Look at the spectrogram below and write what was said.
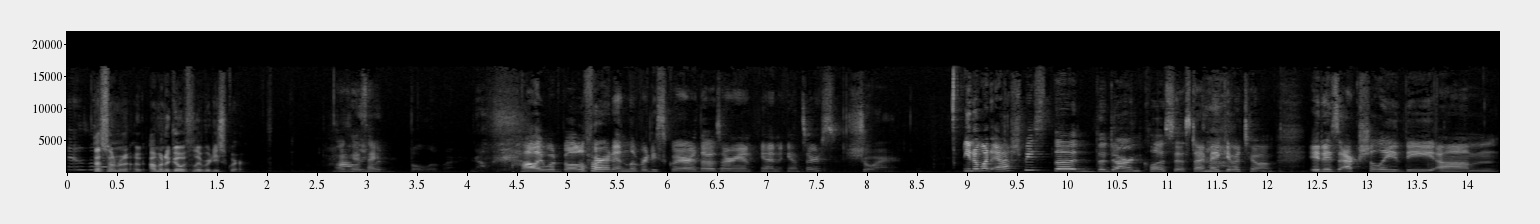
Is That's what I'm gonna I'm gonna go with Liberty Square. Okay, Hollywood say- Boulevard. No. Hollywood Boulevard and Liberty Square. Those are an- an answers. Sure. You know what? Ashby's the the darn closest. I may give it to him. It is actually the um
